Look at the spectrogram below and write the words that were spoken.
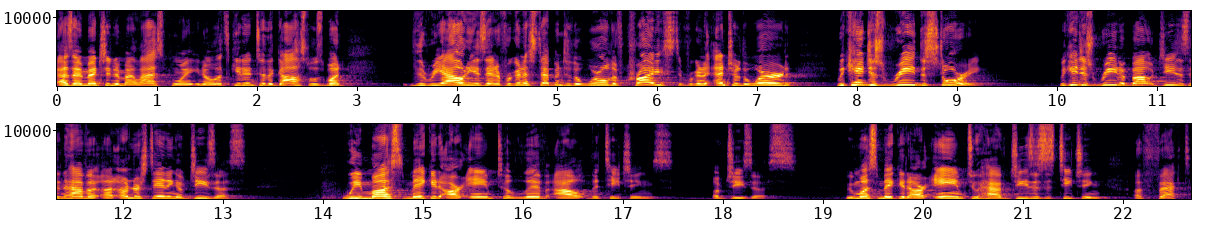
as I mentioned in my last point, you know, let's get into the Gospels. But the reality is that if we're going to step into the world of Christ, if we're going to enter the Word, we can't just read the story. We can't just read about Jesus and have a, an understanding of Jesus. We must make it our aim to live out the teachings of Jesus. We must make it our aim to have Jesus' teaching affect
